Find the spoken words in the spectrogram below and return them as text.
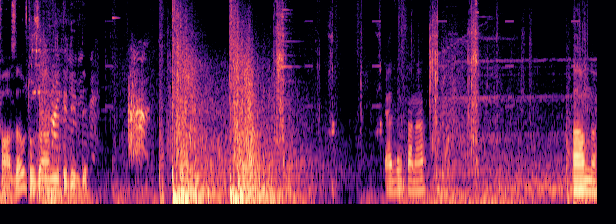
Fazla tuzağım yok edildi. Geldim sana. Sağımda.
